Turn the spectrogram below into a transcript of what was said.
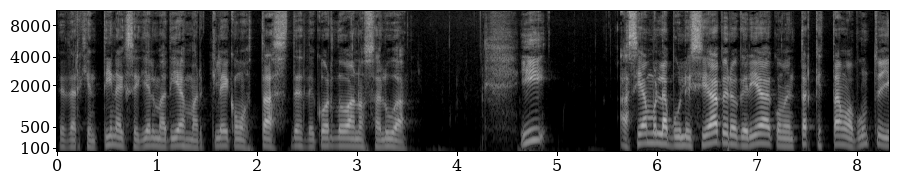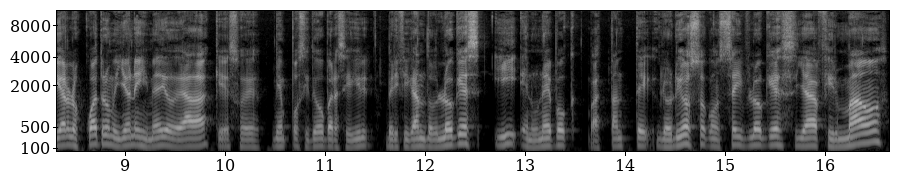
Desde Argentina, Ezequiel Matías Marclé, ¿cómo estás? Desde Córdoba nos saluda. Y hacíamos la publicidad, pero quería comentar que estamos a punto de llegar a los 4 millones y medio de hadas, que eso es bien positivo para seguir verificando bloques y en un época bastante glorioso con 6 bloques ya firmados.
